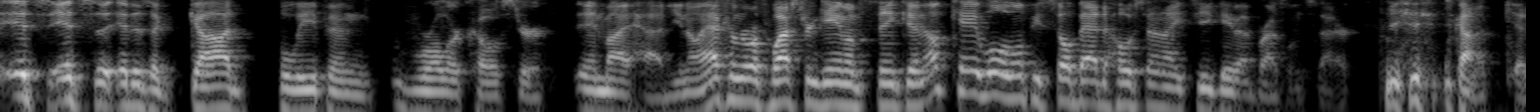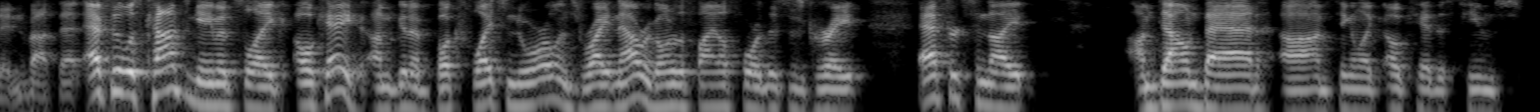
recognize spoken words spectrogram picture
it's it's it is a god bleeping roller coaster in my head. You know, after the Northwestern game, I'm thinking, okay, well, it won't be so bad to host an NIT game at Breslin Center. Just kind of kidding about that. After the Wisconsin game, it's like, okay, I'm gonna book flights to New Orleans right now. We're going to the Final Four. This is great. After tonight, I'm down bad. Uh, I'm thinking like, okay, this team's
